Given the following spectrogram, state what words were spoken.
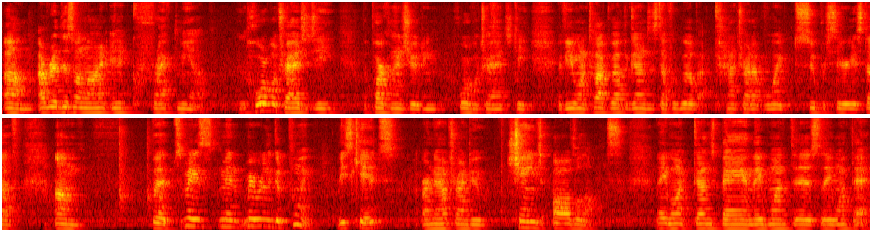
Um, I read this online and it cracked me up. Horrible tragedy, the Parkland shooting, horrible tragedy. If you want to talk about the guns and stuff, we will, but I kind of try to avoid super serious stuff. Um, but somebody's made, made a really good point. These kids are now trying to change all the laws. They want guns banned, they want this, they want that.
